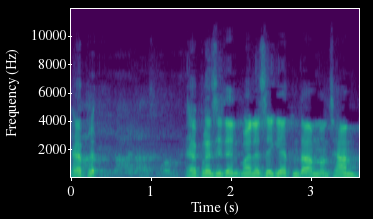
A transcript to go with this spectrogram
Herr Präsident, meine sehr geehrten Damen und Herren!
